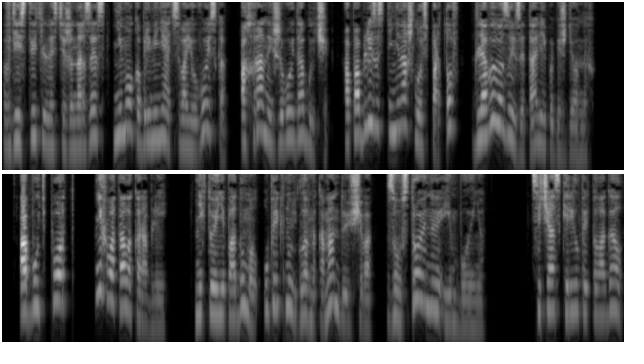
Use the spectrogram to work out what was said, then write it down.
В действительности же Нарзес не мог обременять свое войско охраной живой добычи, а поблизости не нашлось портов для вывоза из Италии побежденных. А будь порт, не хватало кораблей. Никто и не подумал упрекнуть главнокомандующего за устроенную им бойню. Сейчас Кирилл предполагал,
